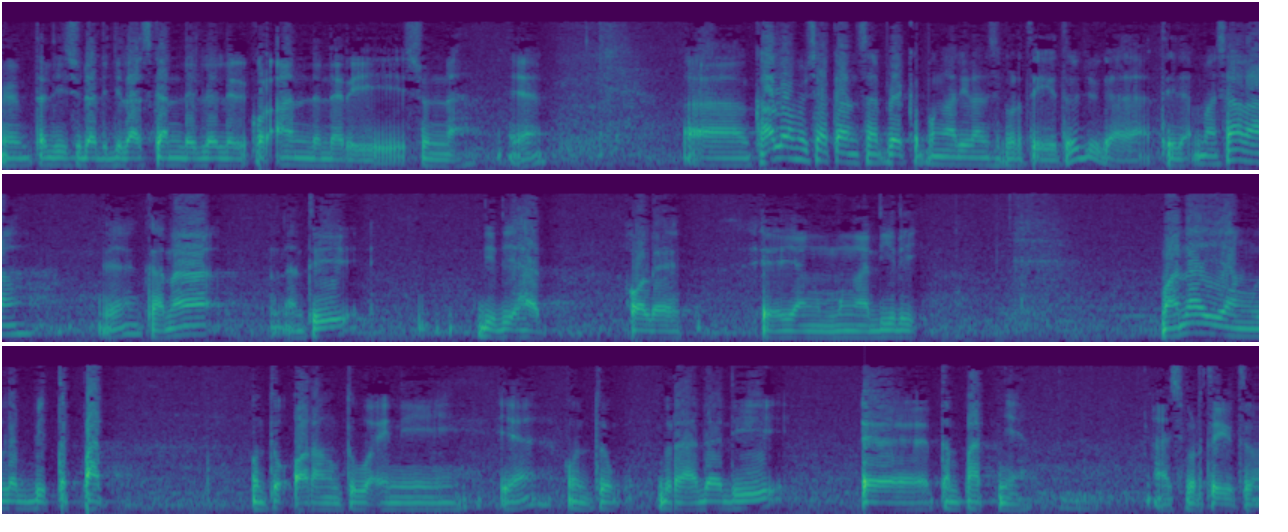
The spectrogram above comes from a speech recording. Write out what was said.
Ya, tadi sudah dijelaskan dari, dari Quran dan dari Sunnah ya. Uh, kalau misalkan sampai ke pengadilan seperti itu juga tidak masalah ya. Karena nanti dilihat oleh eh, yang mengadili mana yang lebih tepat untuk orang tua ini ya untuk berada di eh, tempatnya. Nah, seperti itu.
